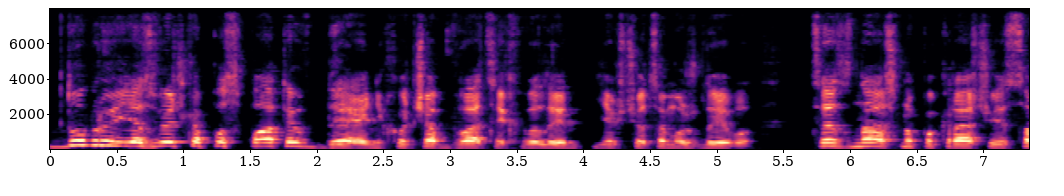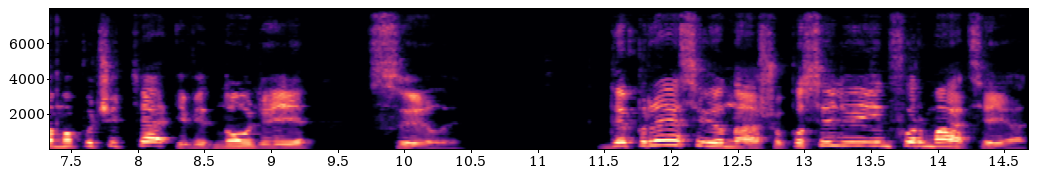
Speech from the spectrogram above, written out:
Доброю є звичка поспати в день хоча б 20 хвилин, якщо це можливо. Це значно покращує самопочуття і відновлює сили. Депресію нашу посилює інформація,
